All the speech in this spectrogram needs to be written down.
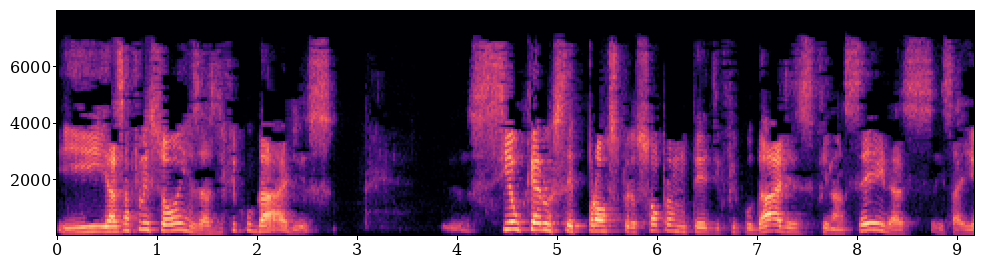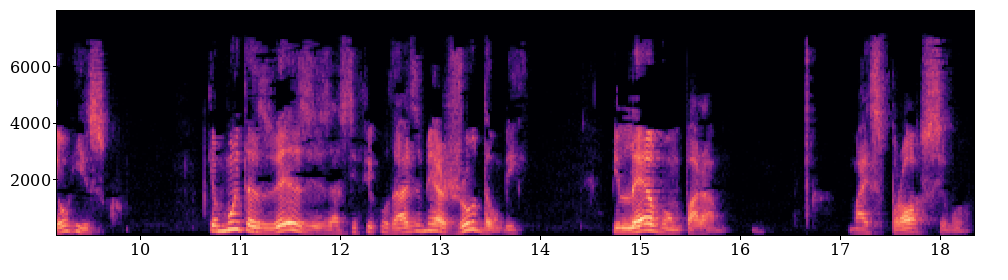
e as aflições, as dificuldades. Se eu quero ser próspero só para não ter dificuldades financeiras, isso aí é um risco. Porque muitas vezes as dificuldades me ajudam, me, me levam para mais próximo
